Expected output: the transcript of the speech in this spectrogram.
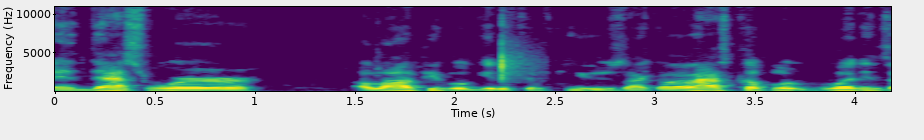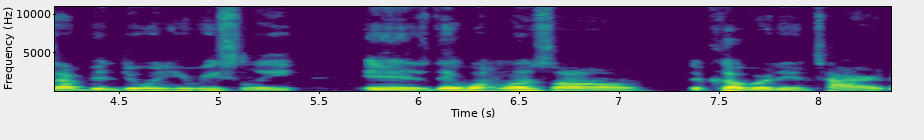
And that's where a lot of people get it confused. Like the last couple of weddings I've been doing here recently is they want one song to cover the entire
